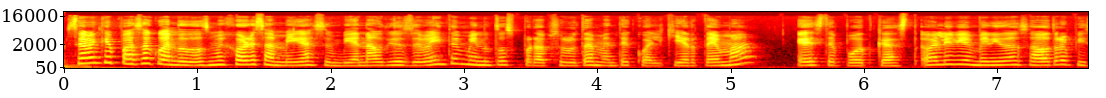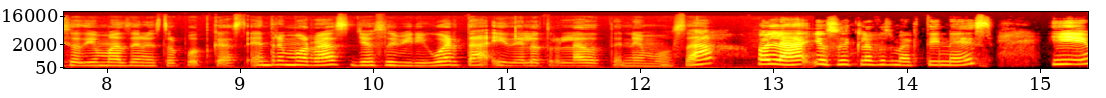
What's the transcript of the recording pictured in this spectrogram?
¿Saben qué pasa cuando dos mejores amigas envían audios de 20 minutos por absolutamente cualquier tema? Este podcast. Hola y bienvenidos a otro episodio más de nuestro podcast Entre Morras. Yo soy Viri Huerta y del otro lado tenemos a... Hola, yo soy Clavos Martínez y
